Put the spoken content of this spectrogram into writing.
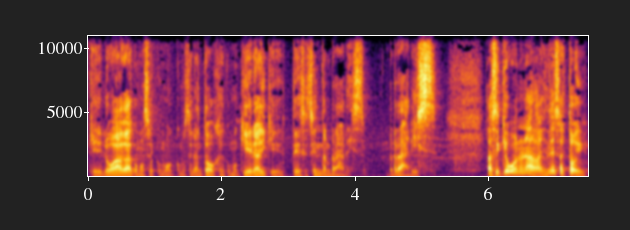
que lo haga como se, como, como se le antoje, como quiera y que ustedes se sientan rares. Raris. Así que bueno, nada, en esa estoy.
